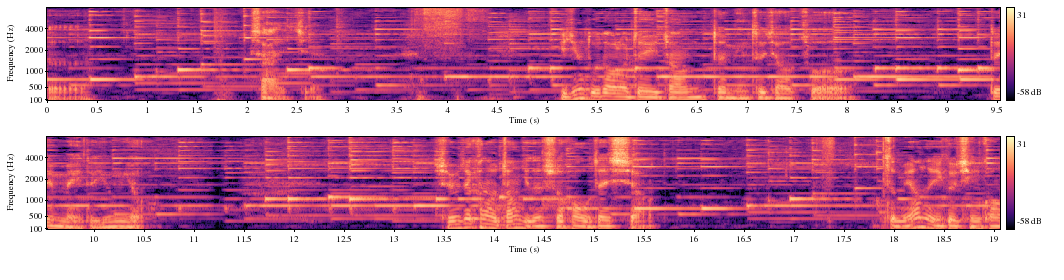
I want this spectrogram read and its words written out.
的下一节，已经读到了这一章的名字叫做《对美的拥有》。其实，在看到章节的时候，我在想，怎么样的一个情况？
